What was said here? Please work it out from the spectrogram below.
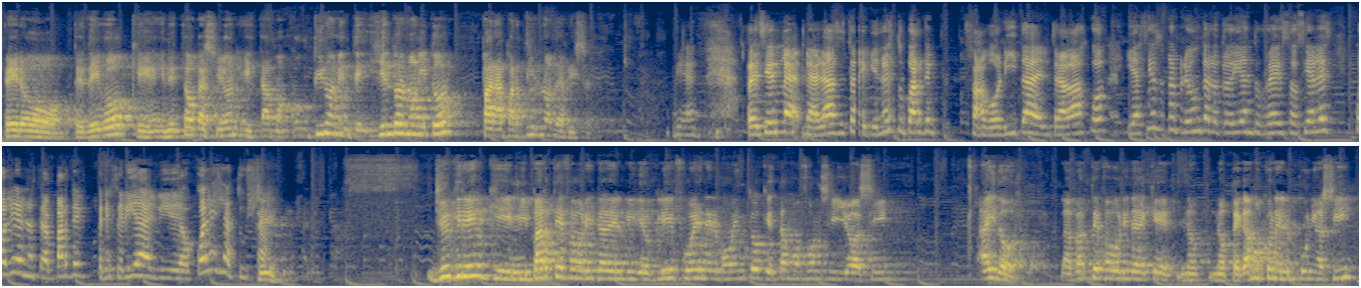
Pero te digo que en esta ocasión estamos continuamente yendo al monitor para partirnos de risa. Bien, recién me, me hablabas esto de que no es tu parte favorita del trabajo y hacías una pregunta el otro día en tus redes sociales, ¿cuál era nuestra parte preferida del video? ¿Cuál es la tuya? Sí. Yo creo que mi parte favorita del videoclip fue en el momento que estamos Fonsi y yo así. Hay dos. La parte favorita es que nos, pegamos con el puño así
